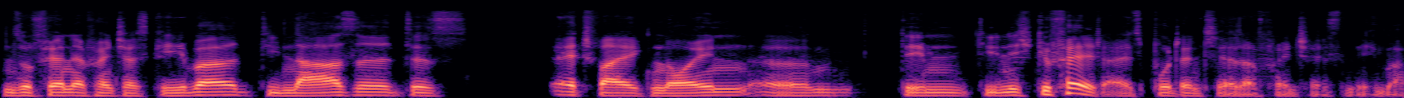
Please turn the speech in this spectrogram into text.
Insofern der Franchisegeber die Nase des etwaig neuen, ähm, dem die nicht gefällt als potenzieller Franchise-Nehmer.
